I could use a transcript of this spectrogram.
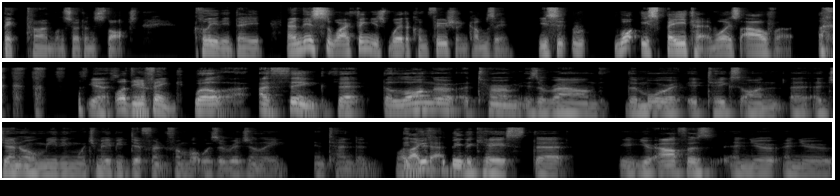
big time on certain stocks clearly they and this is I think is where the confusion comes in. Is it what is beta what is alpha? yes. What do you think? Well, I think that the longer a term is around, the more it takes on a, a general meaning which may be different from what was originally intended. Well, it like used that. to be the case that your alphas and your and your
